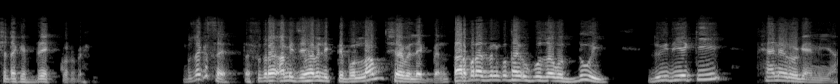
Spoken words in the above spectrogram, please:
সেটাকে ব্রেক করবে। বুঝা গেছে? সুতরাং আমি যেভাবে লিখতে বললাম, সেভাবে লিখবেন। তারপর আসবেন কোথায়? উপজগৎ দুই। দুই দিয়ে কি? ফ্যানেরোগ্যামিয়া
